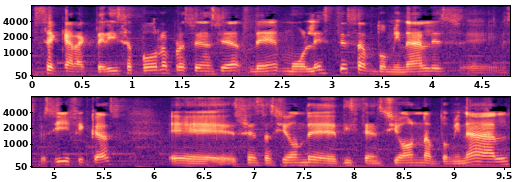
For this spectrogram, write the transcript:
Se caracteriza por la presencia de molestias abdominales eh, específicas, eh, sensación de distensión abdominal,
